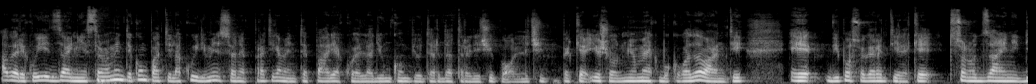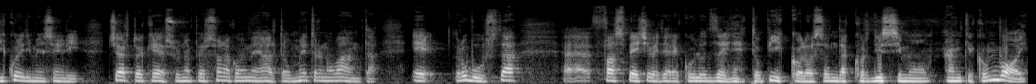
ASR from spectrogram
avere quegli zaini estremamente compatti la cui dimensione è praticamente pari a quella di un computer da 13 pollici. Perché io ho il mio MacBook qua davanti e vi posso garantire che sono zaini di quelle dimensioni lì. Certo è che su una persona come me alta 1,90 m e robusta eh, fa specie vedere quello zainetto piccolo, sono d'accordissimo anche con voi.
